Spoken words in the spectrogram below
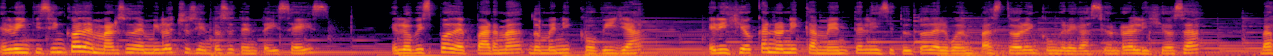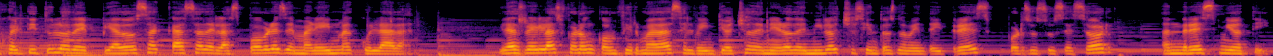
El 25 de marzo de 1876, el obispo de Parma, Domenico Villa, erigió canónicamente el Instituto del Buen Pastor en congregación religiosa bajo el título de Piadosa Casa de las Pobres de María Inmaculada, las reglas fueron confirmadas el 28 de enero de 1893 por su sucesor, Andrés Miotti.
